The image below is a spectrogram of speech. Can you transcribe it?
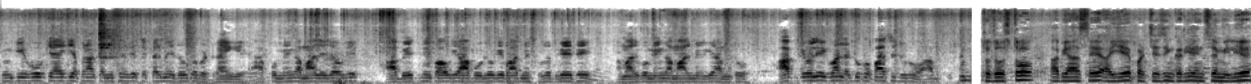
क्योंकि वो क्या है कि अपना कमीशन के चक्कर में इधर उधर भटकाएँगे। आपको महँगा माल ले जाओगे, आप बेच नहीं पाओगे। आप बोलोगे बाद में सूरत गए थे, हमारे को महँगा माल मिल गया, हम तो आप केवल एक बार लड्डू गोपाल से जुड़ो, आप तो दोस्तों, आप यहाँ से आइए परचेजिंग करिए, इनसे मिलिए।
